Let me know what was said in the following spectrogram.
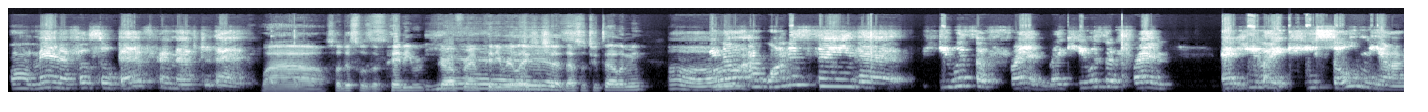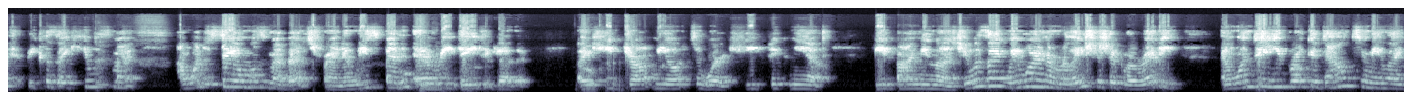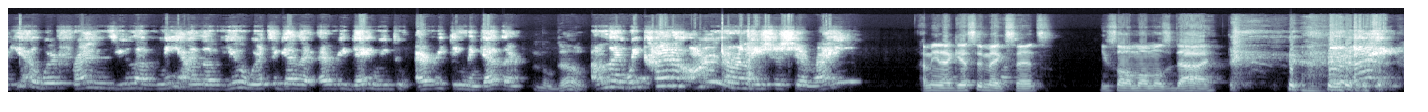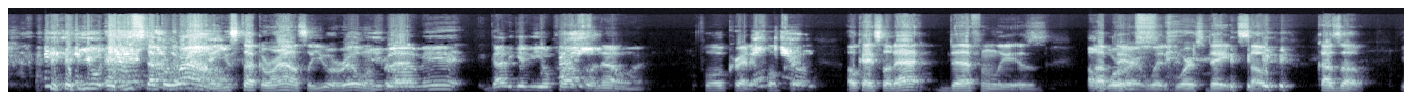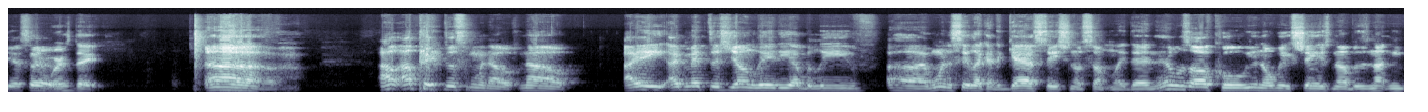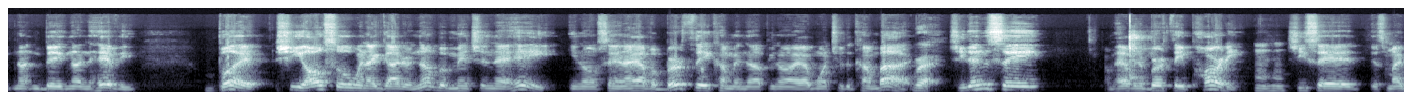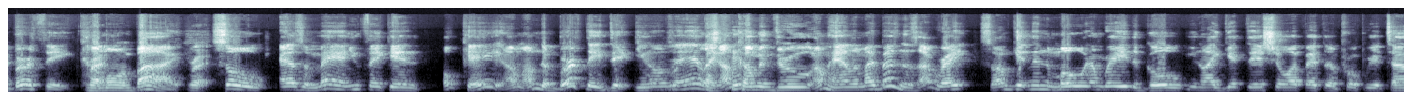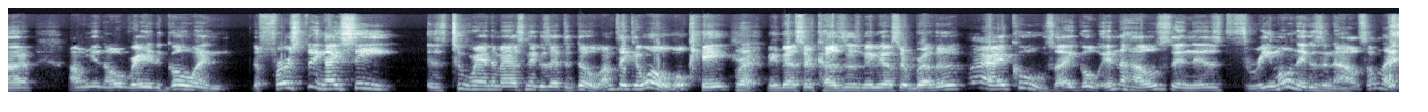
Oh man, I felt so bad for him after that. Wow. So this was a pity girlfriend, pity relationship. That's what you're telling me? Oh. You know, I want to say that he was a friend. Like he was a friend, and he like he sold me on it because like he was my. I want to say almost my best friend, and we spent Okay. every day together. Like Okay. he dropped me off to work, he'd pick me up, he'd buy me lunch. It was like we were in a relationship already. And one day he broke it down to me like, yeah, we're friends. You love me, I love you. We're together every day. We do everything together. no doubt. I'm like, we kind of are in a relationship, right? I mean, I guess it makes sense. You saw him almost die. Right. you and you stuck around. and you stuck around, so you a real one You for know that. what I mean? Got to give you your props Right. on that one. Full credit, full Thank credit. Okay, so that definitely is Oh, up worse. there with worst dates. So cuz of yes, sir. worst date. Uh, I'll, I'll pick this one out. Now, I I met this young lady, I believe. Uh, I want to say like at a gas station or something like that, and it was all cool. You know, we exchanged numbers, nothing, nothing big, nothing heavy. But she also, when I got her number, mentioned that hey, you know, what I'm saying I have a birthday coming up. You know, I, I want you to come by. Right. She didn't say I'm having a birthday party. Mm-hmm. She said it's my birthday. Come Right. on by. Right. So as a man, you thinking, okay, I'm, I'm the birthday dick. You know what I'm saying? Like I'm coming through, I'm handling my business. All right. So I'm getting in the mode. I'm ready to go. You know, I get there, show up at the appropriate time. I'm, you know, ready to go. And the first thing I see is two random ass niggas at the door. I'm thinking, whoa, okay. Right. Maybe that's her cousins, maybe that's her brother. All right, cool. So I go in the house and there's three more niggas in the house. I'm like,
